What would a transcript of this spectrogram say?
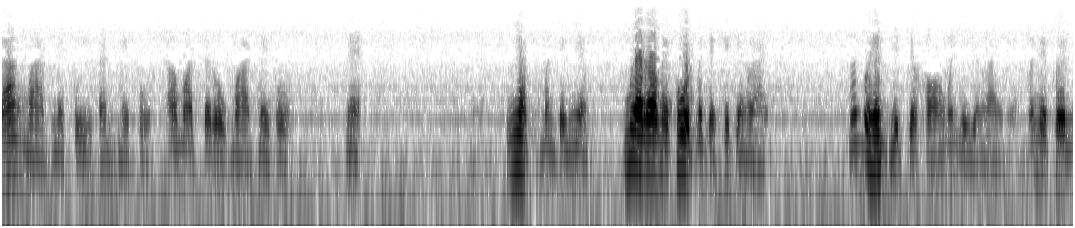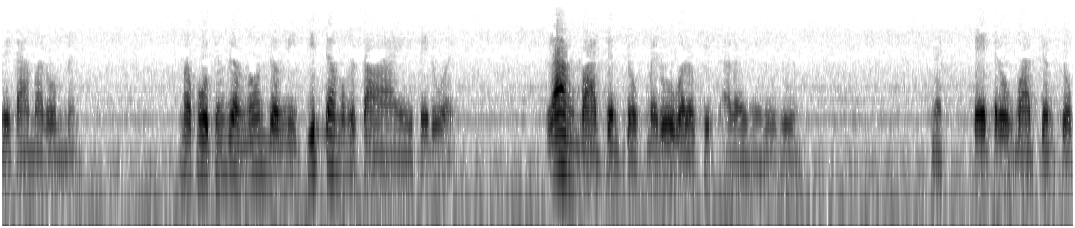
ล้างบาทไม่คุยกันไม่พูด เอามาตรกบาทไม่พูดเนี่ยเงียบมันจะเงียบ เมื่อเราไม่พูดมันจะคิดอย่างไร มันก็เห็นจิตเจ้าของมันอยู่อย่างไร เนี่ย มันไม่เพลินไปตามอารมณ์นั้นเมื่อพูดถึงเรื่องโน้นเรื่องนี้จิตแล้วมันก็สายไปด้วยร่างบาดจนจบไม่รู้ว่าเราคิดอะไรไม่รู้เรื่องเนี่ยเตตรุบาดจนจบ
